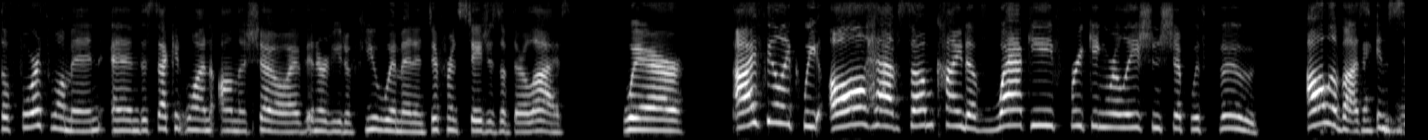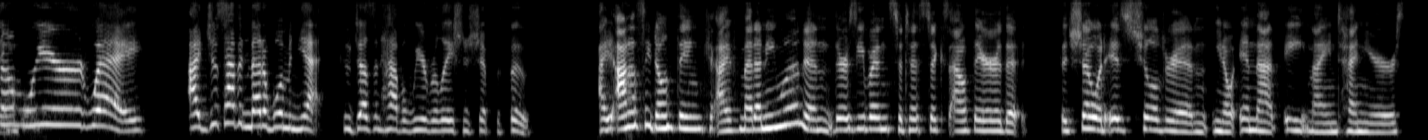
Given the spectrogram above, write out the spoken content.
the fourth woman and the second one on the show. I've interviewed a few women in different stages of their lives where I feel like we all have some kind of wacky freaking relationship with food. All of us in some weird way. I just haven't met a woman yet who doesn't have a weird relationship with food. I honestly don't think I've met anyone and there's even statistics out there that that show it is children, you know, in that eight, nine, ten years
